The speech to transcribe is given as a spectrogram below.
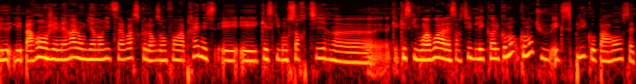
les, parents en général ont bien envie de savoir ce que leurs enfants apprennent et, qu'est-ce qu'ils vont sortir, euh, qu'est-ce qu'ils vont avoir à la sortie de l'école. Comment, tu expliques aux parents cette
